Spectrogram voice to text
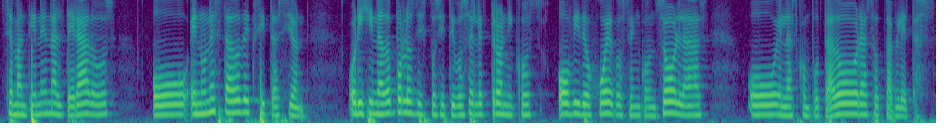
se mantienen alterados o en un estado de excitación, originado por los dispositivos electrónicos o videojuegos en consolas o en las computadoras o tabletas.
